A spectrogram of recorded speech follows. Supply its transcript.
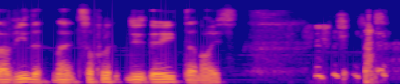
da vida, né, de São Francisco? Eita, nós.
